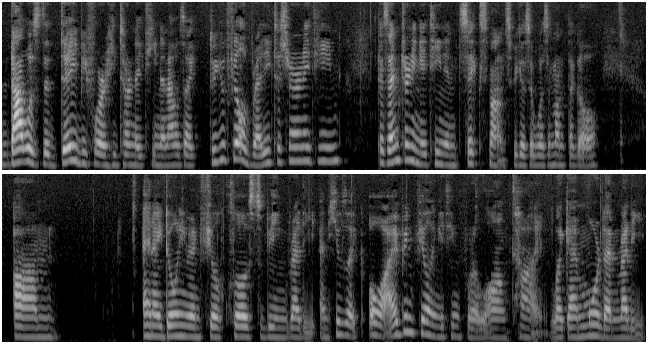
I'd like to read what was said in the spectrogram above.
that was the day before he turned 18 and i was like do you feel ready to turn 18 because i'm turning 18 in six months because it was a month ago. Um, and i don't even feel close to being ready. And he was like oh i've been feeling 18 for a long time. Like i'm more than ready.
